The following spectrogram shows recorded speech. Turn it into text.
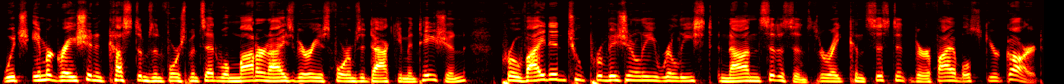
which Immigration and Customs Enforcement said will modernize various forms of documentation provided to provisionally released non citizens through a consistent, verifiable secure card.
